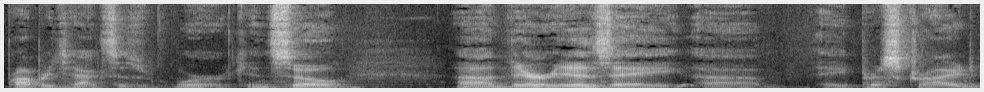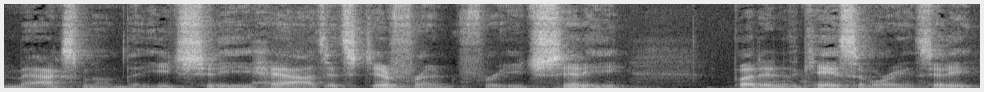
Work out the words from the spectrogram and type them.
property taxes work. And so uh, there is a, uh, a prescribed maximum that each city has. It's different for each city, but in the case of Oregon City,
